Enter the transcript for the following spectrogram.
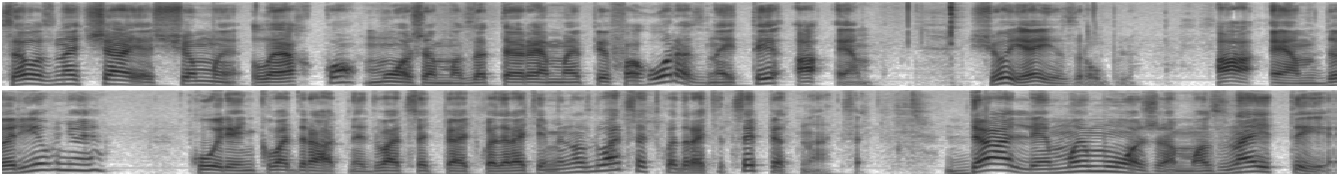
Це означає, що ми легко можемо за теоремою Піфагора знайти АМ. Що я і зроблю? АМ дорівнює корінь квадратний 25 в квадраті мінус 20 в квадраті це 15. Далі ми можемо знайти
